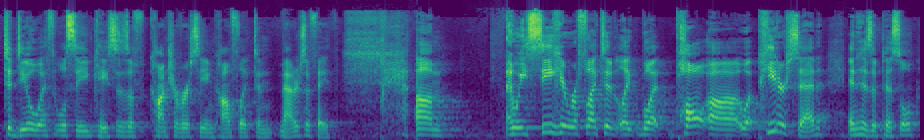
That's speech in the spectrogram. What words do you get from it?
to deal with, we'll see, cases of controversy and conflict and matters of faith. Um, and we see here reflected like what Paul, uh, what Peter said in his epistle.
